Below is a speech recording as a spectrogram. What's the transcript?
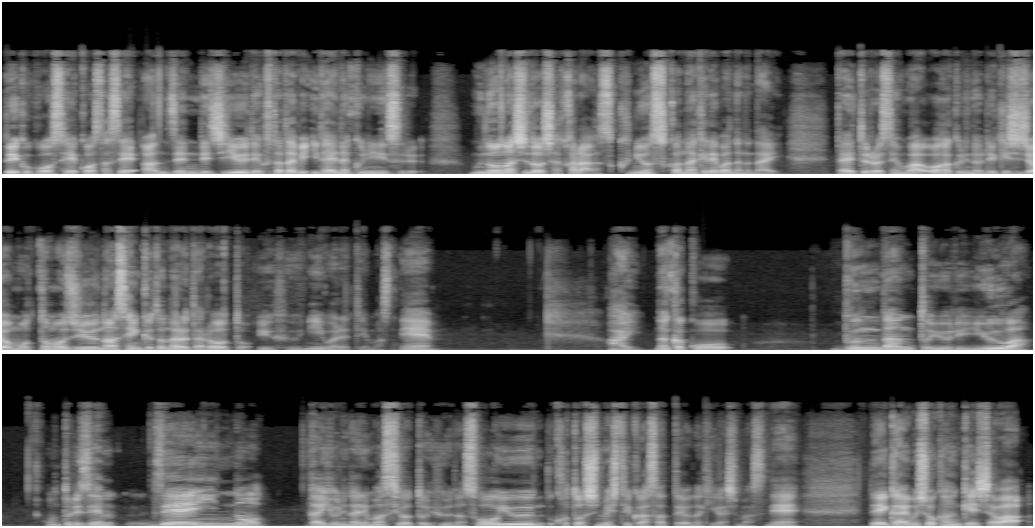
米国を成功させ安全で自由で再び偉大な国にする。無能な指導者から国を救わなければならない。大統領選は我が国の歴史上最も重要な選挙となるだろうというふうに言われていますね。はい。なんかこう、分断というより融和本当に全員の代表になりますよというふうな、そういうことを示してくださったような気がしますね。で、外務省関係者は、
